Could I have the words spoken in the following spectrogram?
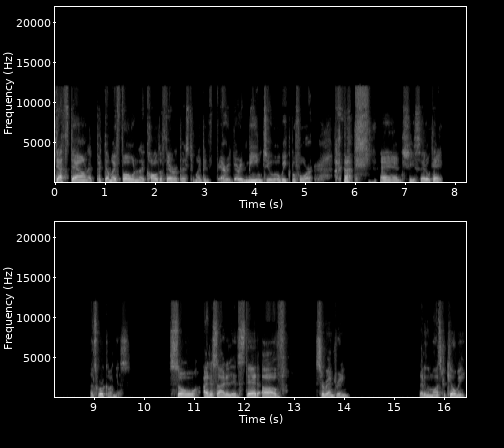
death down. I picked up my phone and I called a therapist whom I'd been very, very mean to a week before. and she said, okay, let's work on this. So I decided instead of surrendering, letting the monster kill me,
